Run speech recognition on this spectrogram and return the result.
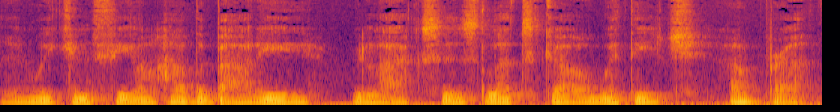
And we can feel how the body relaxes, lets go with each out breath.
